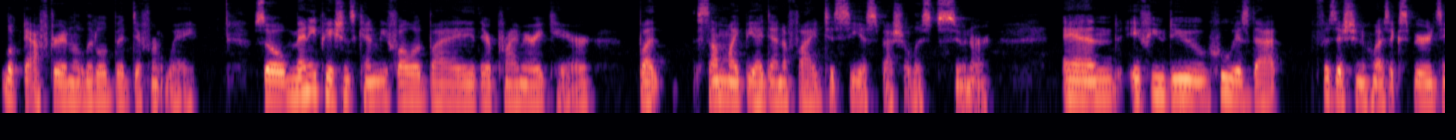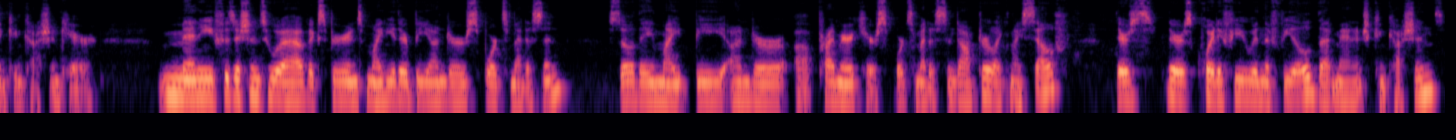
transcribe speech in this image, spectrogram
looked after in a little bit different way. So many patients can be followed by their primary care, but some might be identified to see a specialist sooner. And if you do, who is that physician who has experience in concussion care? Many physicians who have experience might either be under sports medicine, so they might be under a primary care sports medicine doctor like myself. There's there's quite a few in the field that manage concussions.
